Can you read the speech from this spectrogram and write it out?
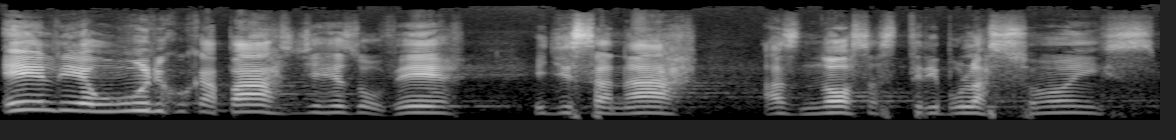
Ele é o único capaz de resolver e de sanar as nossas tribulações.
